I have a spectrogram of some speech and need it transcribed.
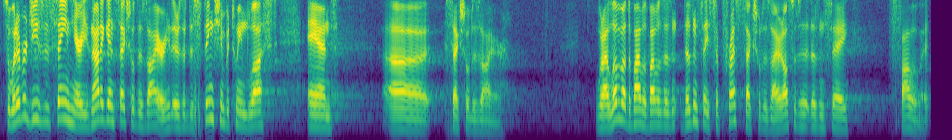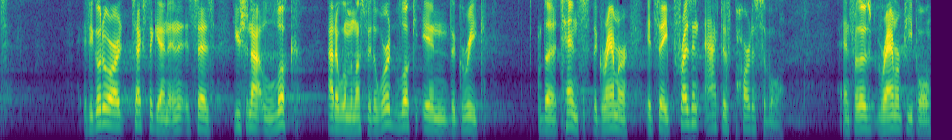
So, whatever Jesus is saying here, he's not against sexual desire. There's a distinction between lust and uh, sexual desire. What I love about the Bible, the Bible doesn't, doesn't say suppress sexual desire, it also doesn't say follow it. If you go to our text again, and it says, You should not look at a woman lustfully. The word look in the Greek, the tense, the grammar, it's a present active participle. And for those grammar people,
